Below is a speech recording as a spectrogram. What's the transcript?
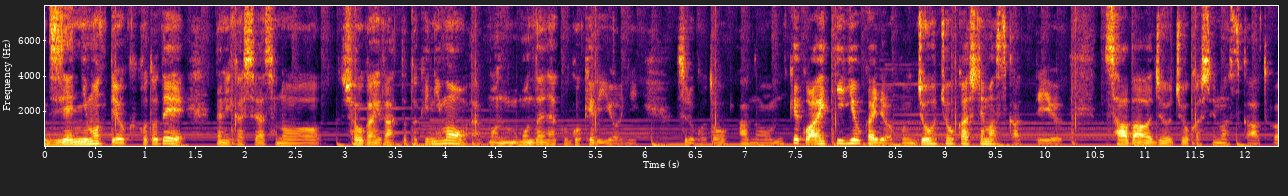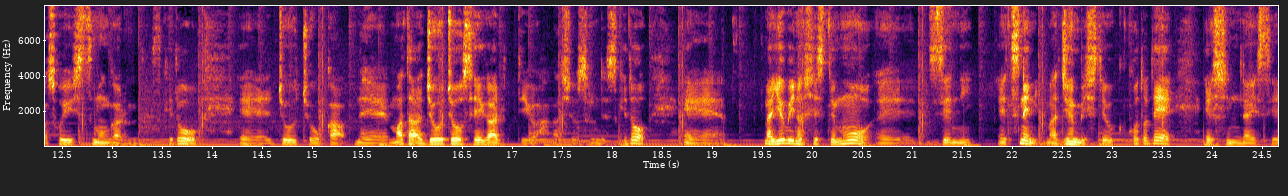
事前に持っておくことで、何かしらその、障害があった時にも、問題なく動けるようにすること。あの、結構 IT 業界ではこの冗長化してますかっていう、サーバーは冗長化してますかとか、そういう質問があるんですけど、えー、冗長化、えー、または冗長性があるっていう話をするんですけど、えーまあ、予備のシステムを、えー、事前に、えー、常に、まあ、準備しておくことで、えー、信頼性、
